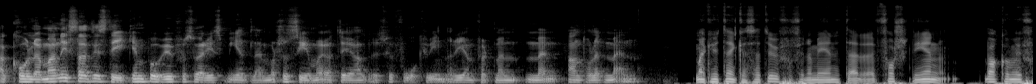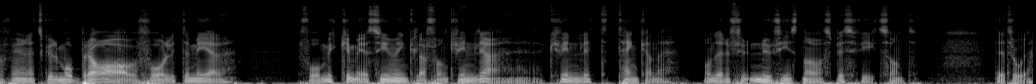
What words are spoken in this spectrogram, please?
Ja, kollar man i statistiken på UFO Sveriges medlemmar så ser man ju att det är alldeles för få kvinnor jämfört med, med antalet män. Man kan ju tänka sig att UFO-fenomenet eller forskningen bakom UFO-fenomenet skulle må bra av att få lite mer, få mycket mer synvinklar från kvinnliga, eh, kvinnligt tänkande. Om det nu finns något specifikt sånt. Det tror jag.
